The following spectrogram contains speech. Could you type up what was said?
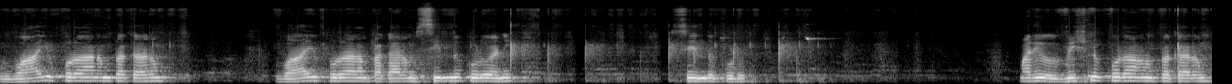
వాయు పురాణం ప్రకారం వాయు పురాణం ప్రకారం సింధుకుడు అని. సింధుకుడు. మరియు విష్ణు పురాణం ప్రకారం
